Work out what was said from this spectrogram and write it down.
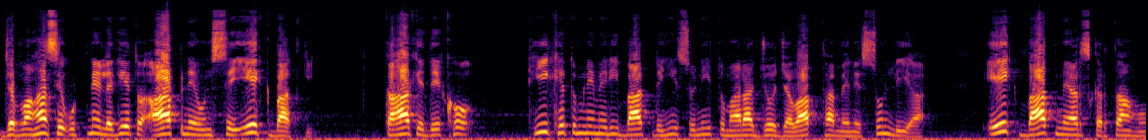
جب وہاں سے اٹھنے لگے تو آپ نے ان سے ایک بات کی۔ کہا کہ دیکھو، ٹھیک ہے، تم نے میری بات نہیں سنی، تمہارا جو جواب تھا میں نے سن لیا۔ ایک بات میں عرض کرتا ہوں،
